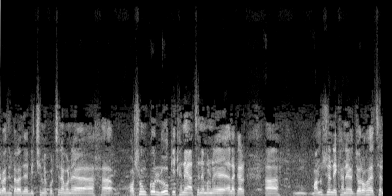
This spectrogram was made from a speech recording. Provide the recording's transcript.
দেখতে পাচ্ছেন তারা যে বিচ্ছিন্ন করছেন আহ, অসংখ্য লোক এখানে আছেন আহ, এলাকার মানুষজন এখানে জড়ো হয়েছেন।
